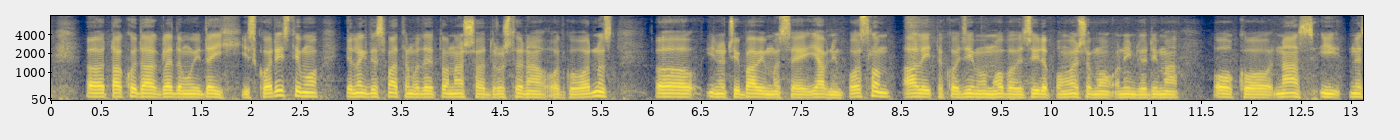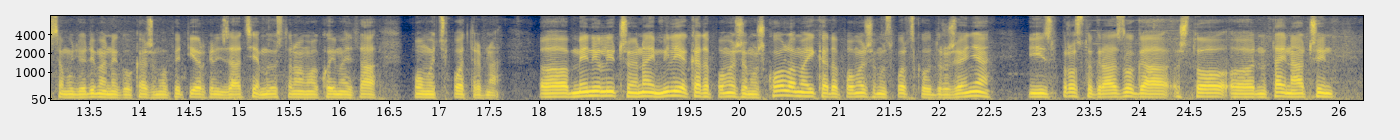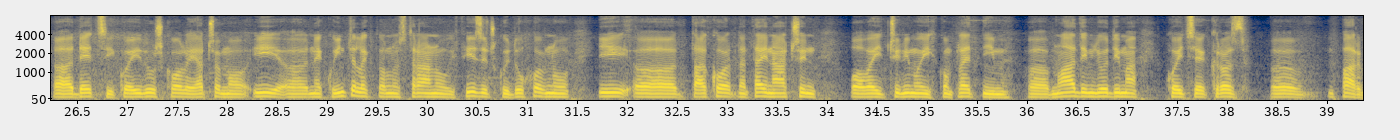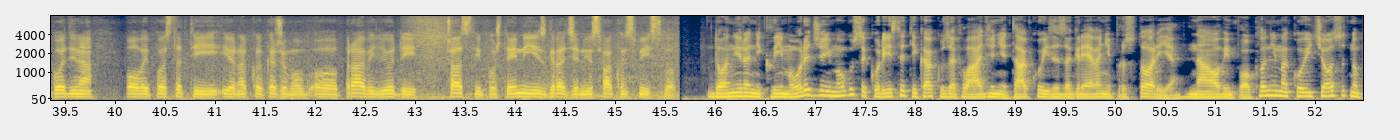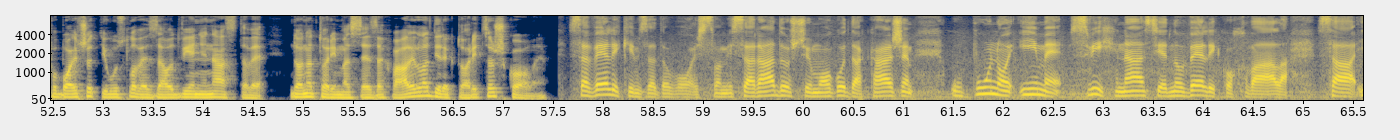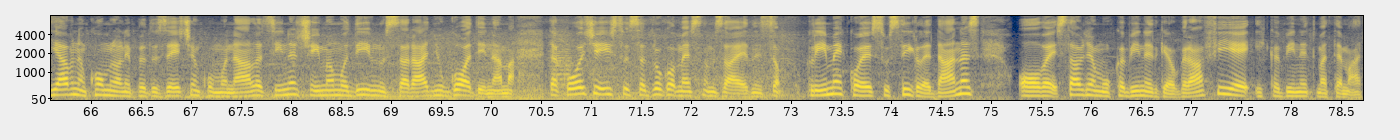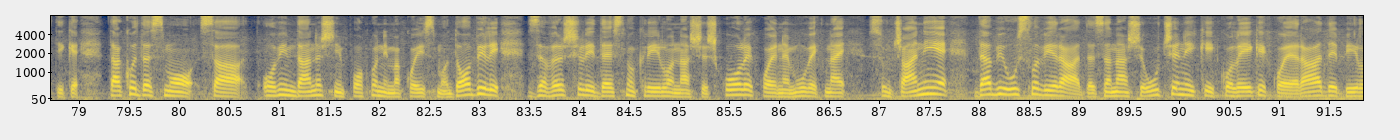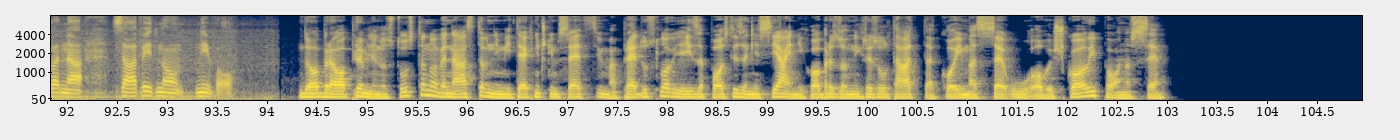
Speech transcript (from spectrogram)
tako da gledamo i da ih iskoristimo, jer negde smatramo da je to naša društvena odgovornost. Inače, bavimo se javnim poslom, ali takođe imamo obavezu i da pomažemo onim ljudima oko nas i ne samo ljudima, nego kažemo opet i organizacijama i ustanovama kojima je ta pomoć potrebna. E, meni lično je najmilije kada pomažemo školama i kada pomažemo sportska udruženja iz prostog razloga što e, na taj način e, deci koji idu u škole jačamo i neku intelektualnu stranu i fizičku i duhovnu i tako na taj način ovaj, činimo ih kompletnim mladim ljudima koji će kroz par godina ovaj, postati i onako kažemo pravi ljudi, časni, pošteni i izgrađeni u svakom smislu. Donirani klima uređaji mogu se koristiti kako za hlađenje, tako i za zagrevanje prostorija. Na ovim poklonima koji će osetno poboljšati uslove za odvijanje nastave, donatorima se zahvalila direktorica škole sa velikim zadovoljstvom i sa radošću mogu da kažem u puno ime svih nas jedno veliko hvala. Sa javnom komunalnim preduzećem Komunalac inače imamo divnu saradnju godinama. Takođe isto sa drugom mesnom zajednicom klime koje su stigle danas ovaj, stavljamo u kabinet geografije i kabinet matematike. Tako da smo sa ovim današnjim poklonima koji smo dobili završili desno krilo naše škole koje nam uvek najsunčanije da bi uslovi rada za naše učenike i kolege koje rade bila na zavidnom nivou. Dobra opremljenost ustanove nastavnim i tehničkim sredstvima preduslov je i za postizanje sjajnih obrazovnih rezultata kojima se u ovoj školi ponose.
